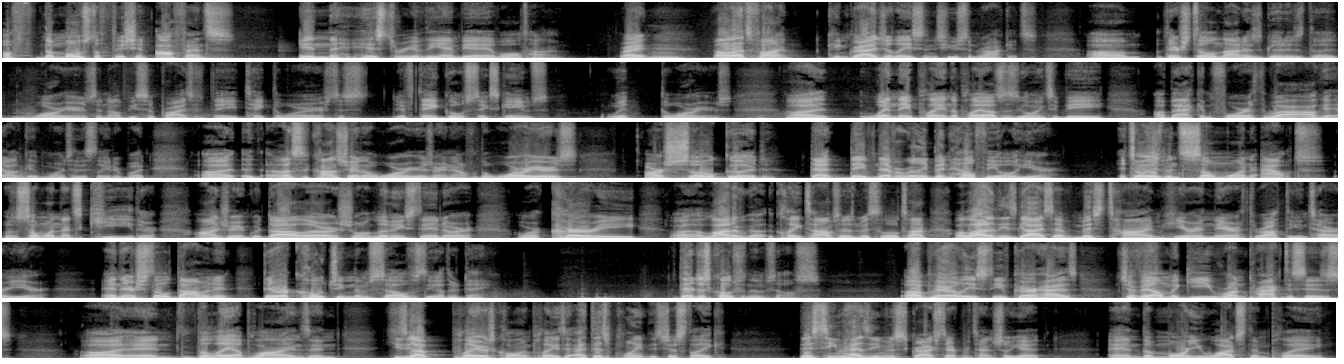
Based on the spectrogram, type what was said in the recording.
of the most efficient offense in the history of the NBA of all time. Right? Oh, that's fine. Congratulations, Houston Rockets. Um, they're still not as good as the Warriors, and I'll be surprised if they take the Warriors to if they go six games with the Warriors. Uh, when they play in the playoffs is going to be a back and forth. Well, I'll get I'll get more into this later, but uh, let's concentrate on the Warriors right now. The Warriors are so good that they've never really been healthy all year. It's always been someone out, someone that's key, either Andre Iguodala or Shaun Livingston or or Curry. Uh, a lot of Klay Thompson has missed a little time. A lot of these guys have missed time here and there throughout the entire year, and they're still dominant. They were coaching themselves the other day. They're just coaching themselves. Uh, apparently, Steve Kerr has JaVale McGee run practices uh, and the layup lines, and he's got players calling plays. At this point, it's just like this team hasn't even scratched their potential yet. And the more you watch them play,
